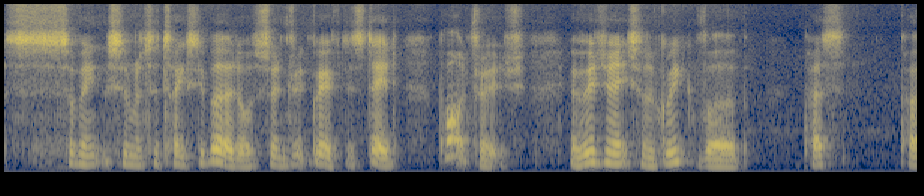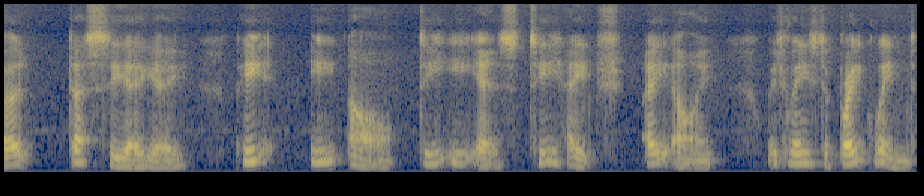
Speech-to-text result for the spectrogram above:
something similar to tasty bird or centric gift. Instead, partridge originates from the Greek verb pas, per, perdesthai, P E R D E S T H A I, which means to break wind.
